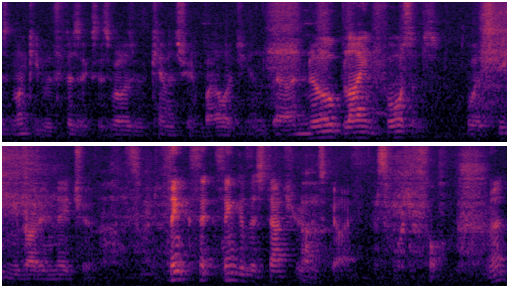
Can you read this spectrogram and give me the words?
has monkeyed with physics as well as with chemistry and biology, and there are no blind forces worth speaking about in nature. Oh, think, th- think of the stature of this oh, guy, that's wonderful. right?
